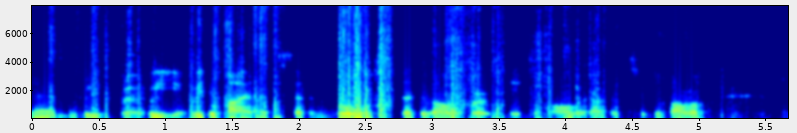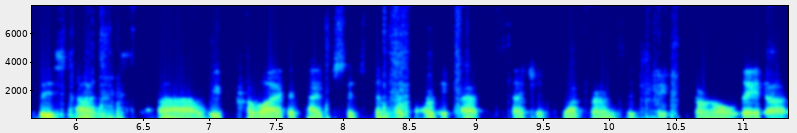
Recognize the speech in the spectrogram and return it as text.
and we, we, we define certain rules that developers need to follow in order to develop these tasks. Uh, we provide a type system of artifacts such as references to external data,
